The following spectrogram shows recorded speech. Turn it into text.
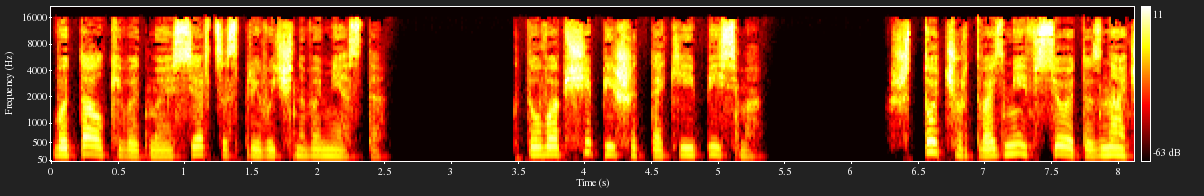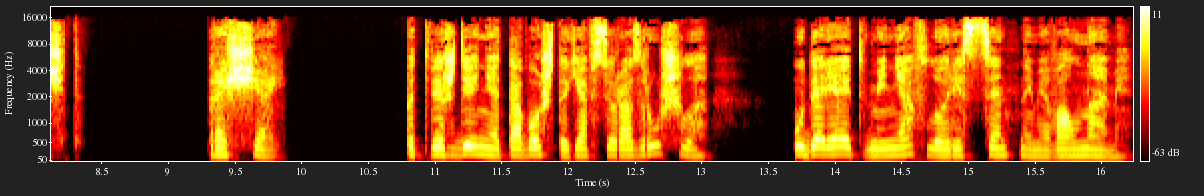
выталкивает мое сердце с привычного места. Кто вообще пишет такие письма? Что, черт возьми, все это значит? Прощай. Подтверждение того, что я все разрушила, ударяет в меня флуоресцентными волнами.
